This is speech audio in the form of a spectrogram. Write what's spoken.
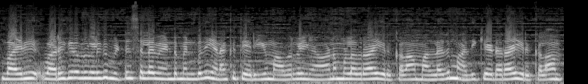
வரு வருகிறவர்களுக்கு விட்டு செல்ல வேண்டும் என்பது எனக்கு தெரியும். அவர்கள் ஞானமுள்ளவராய் இருக்கலாம் அல்லது மதிக்கேடராய் இருக்கலாம்.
